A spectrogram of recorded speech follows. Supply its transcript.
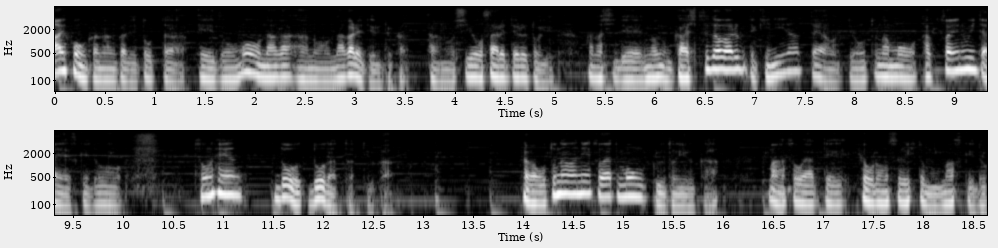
iPhone かなんかで撮った映像も流あの流れてるというかあの使用されてるという話での画質が悪くて気になったよって大人もたくさんいるみたいですけどその辺どうどうだったっていうか。だから大人はねそうやって文句というかまあそうやって評論する人もいますけど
